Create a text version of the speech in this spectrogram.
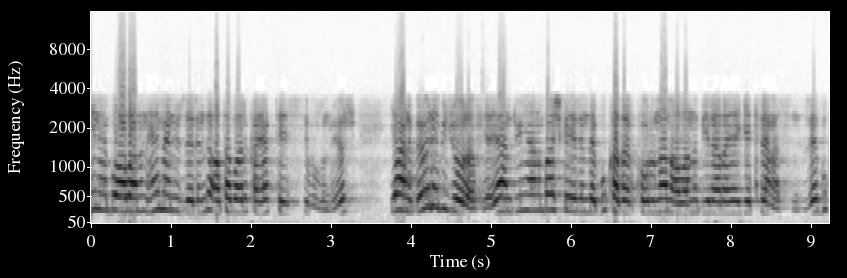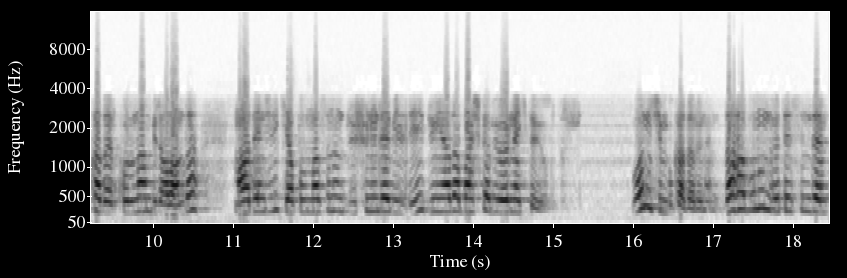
Yine bu alanın hemen üzerinde Atabarı Kayak Tesisi bulunuyor. Yani böyle bir coğrafya, yani dünyanın başka yerinde bu kadar korunan alanı bir araya getiremezsiniz. Ve bu kadar korunan bir alanda madencilik yapılmasının düşünülebildiği dünyada başka bir örnek de yoktur. Onun için bu kadar önemli. Daha bunun ötesinde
